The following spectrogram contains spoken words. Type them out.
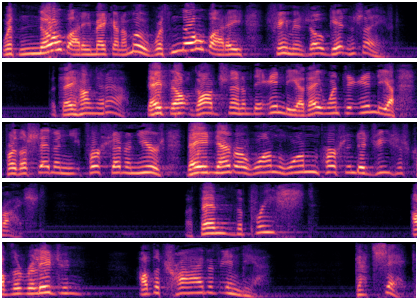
with nobody making a move, with nobody seeming as though getting saved. But they hung it out. They felt God sent them to India. They went to India for the seven, first seven years. They never won one person to Jesus Christ. But then the priest of the religion of the tribe of India got sick.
